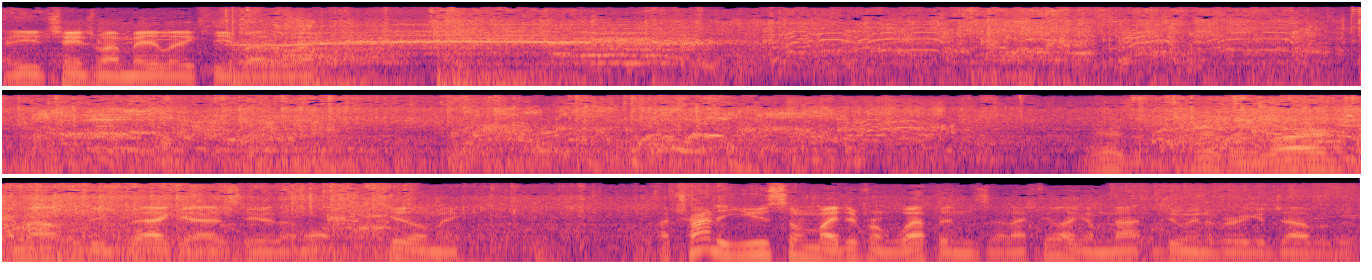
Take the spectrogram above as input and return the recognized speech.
I need to change my melee key, by the way. Large amount of these bad guys here that won't kill me. I try to use some of my different weapons, and I feel like I'm not doing a very good job of it.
